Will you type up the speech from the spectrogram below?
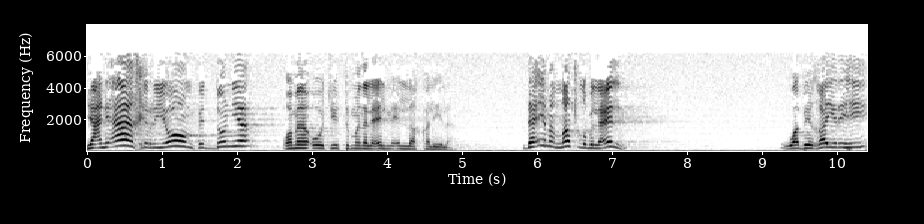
يعني آخر يوم في الدنيا وما أوتيتم من العلم إلا قليلا. دائما نطلب العلم وبغيره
